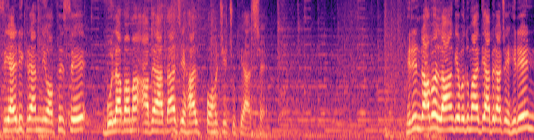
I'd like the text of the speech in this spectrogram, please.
સીઆઈડી ક્રાઇમની ઓફિસે બોલાવવામાં આવ્યા હતા, જે હાલ પહોંચી ચૂક્યા છે. હિરેન રાવલ, આ અંગે વધુ માહિતી આપી રહ્યા છે. હિરેન,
